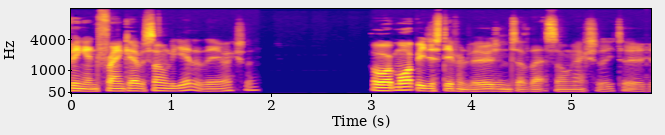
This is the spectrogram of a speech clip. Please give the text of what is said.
Bing and Frank have a song together there, actually. Or it might be just different versions of that song, actually, too.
